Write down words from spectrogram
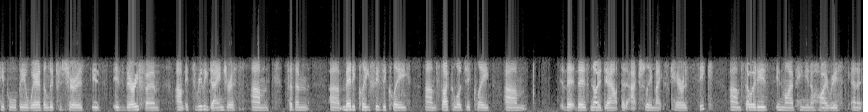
people will be aware the literature is, is, is very firm. Um, it's really dangerous um, for them uh, medically, physically, um, psychologically. Um, th- there's no doubt that it actually makes carers sick. Um, so it is, in my opinion, a high risk and, it,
